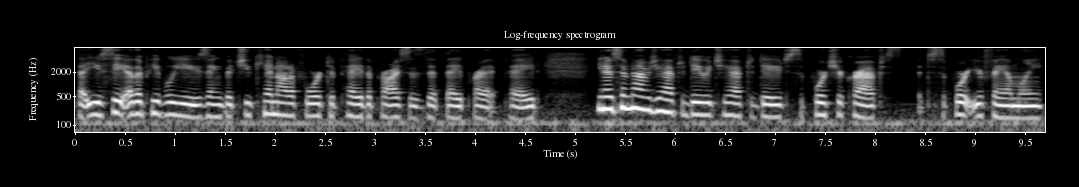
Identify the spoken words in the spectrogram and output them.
that you see other people using, but you cannot afford to pay the prices that they paid, you know, sometimes you have to do what you have to do to support your craft, to support your family,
